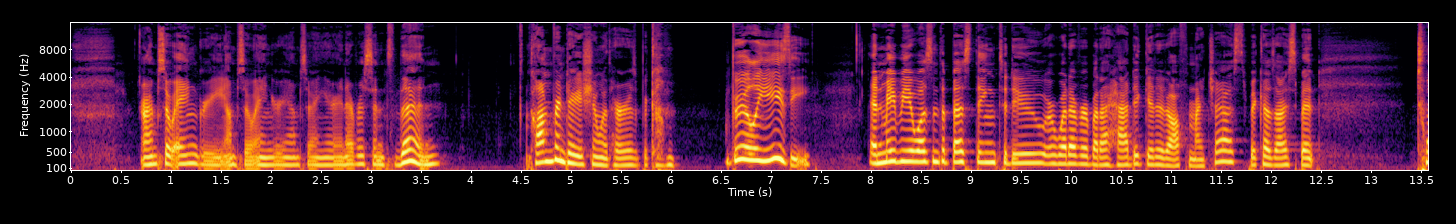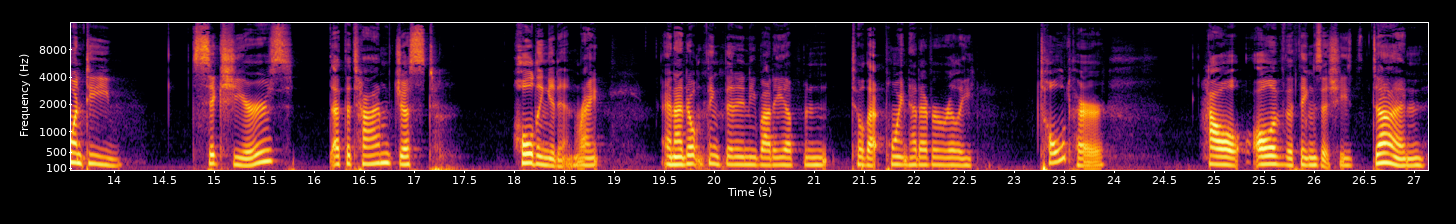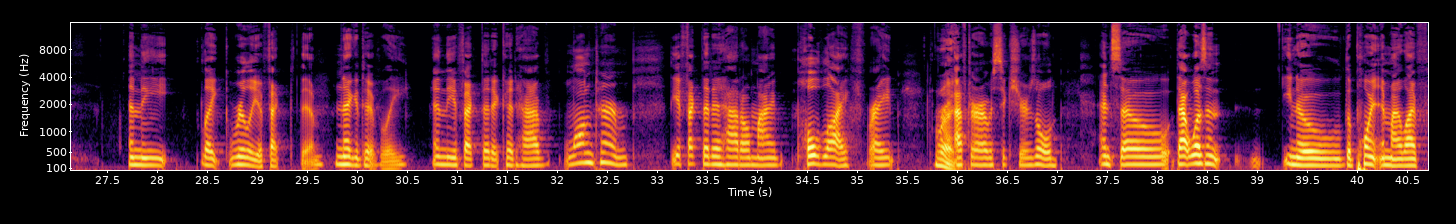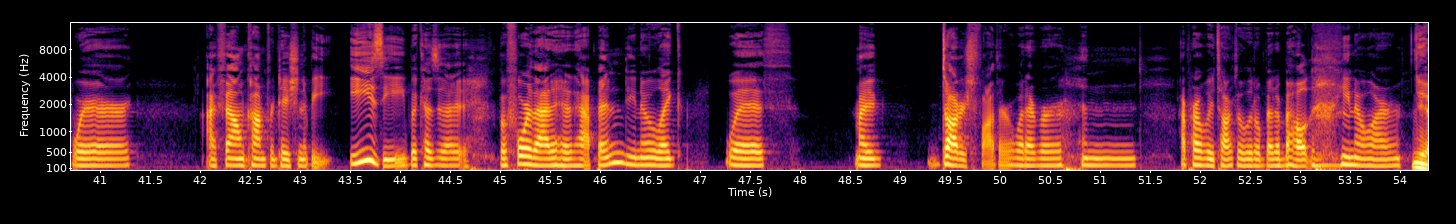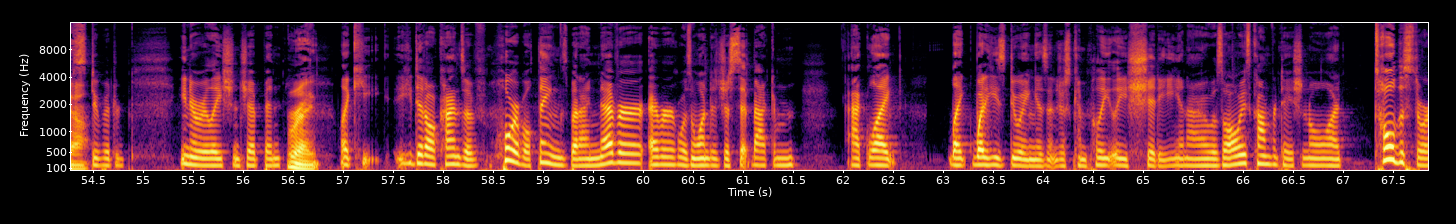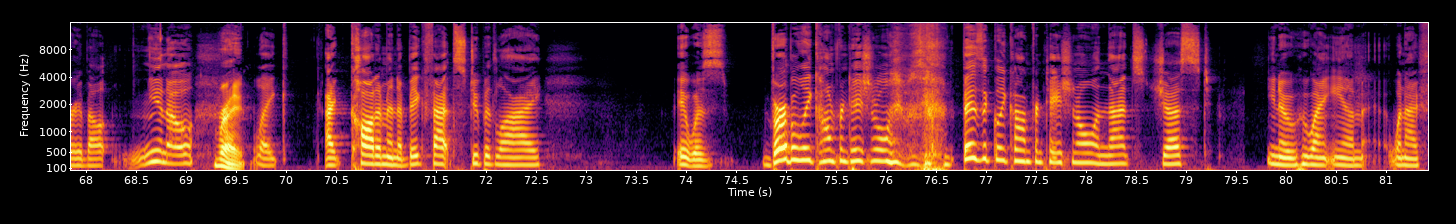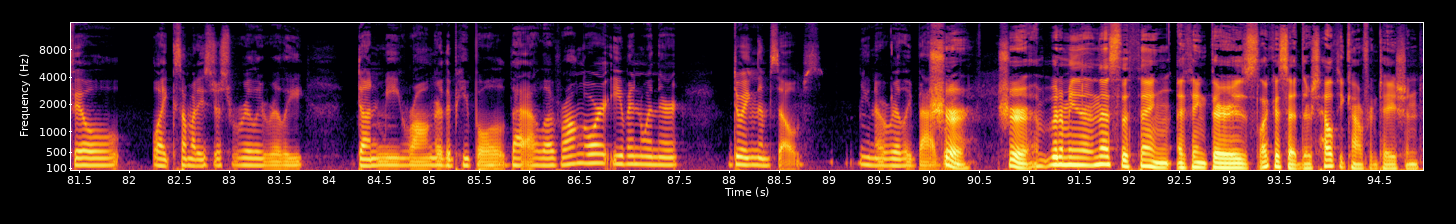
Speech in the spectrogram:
I'm so angry. I'm so angry. I'm so angry. And ever since then, confrontation with her has become really easy. And maybe it wasn't the best thing to do or whatever, but I had to get it off my chest because I spent 26 years at the time just holding it in, right? And I don't think that anybody up until that point had ever really told her how all of the things that she's done and the like really affected them negatively and the effect that it could have long term, the effect that it had on my whole life, right? Right. after I was six years old. And so that wasn't, you know, the point in my life where I found confrontation to be easy because uh before that it had happened, you know, like with my daughter's father or whatever. And I probably talked a little bit about, you know, our Yeah. stupid, you know, relationship. And Right. like he, he did all kinds of horrible things, but I never ever was one to just sit back and act like like what he's doing isn't just completely shitty. And I was always confrontational. I told the story about, you know, Right. like I caught him in a big fat stupid lie. It was verbally confrontational, it was physically confrontational, and that's just, you know, who I am when I feel like somebody's just really, really done me wrong or the people that I love wrong, or even when they're doing themselves, you know, really bad. Sure, sure. But I mean, and that's the thing. I think there is, like I said, there's healthy confrontation,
